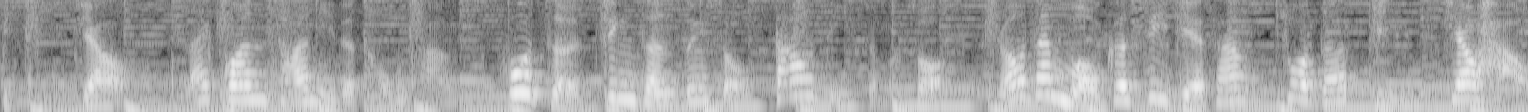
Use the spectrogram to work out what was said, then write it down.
比较来观察你的同行或者竞争对手到底怎么做，然后在某个细节上做得比较好，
